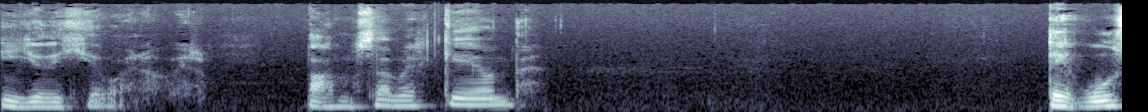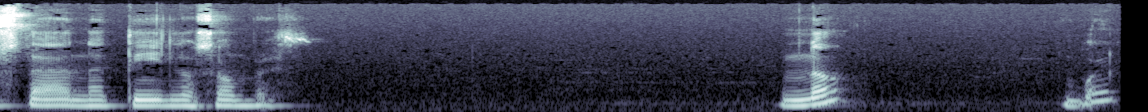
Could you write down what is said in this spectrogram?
Y yo dije, bueno, a ver, vamos a ver qué onda. ¿Te gustan a ti los hombres? ¿No? Bueno.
